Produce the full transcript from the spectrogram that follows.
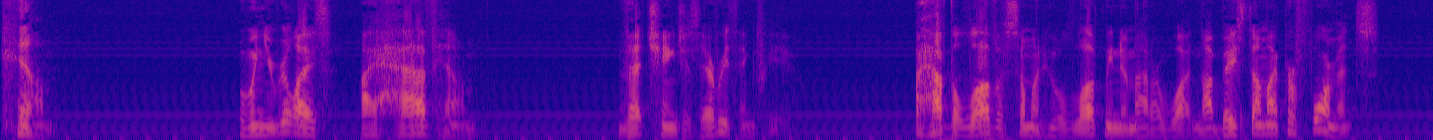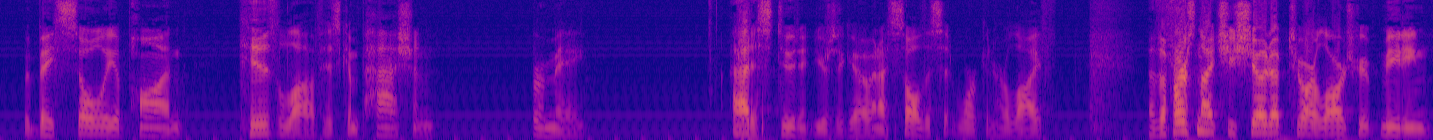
him. But when you realize I have him, that changes everything for you. I have the love of someone who will love me no matter what, not based on my performance, but based solely upon his love, his compassion for me. I had a student years ago, and I saw this at work in her life. Uh, the first night she showed up to our large group meeting,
